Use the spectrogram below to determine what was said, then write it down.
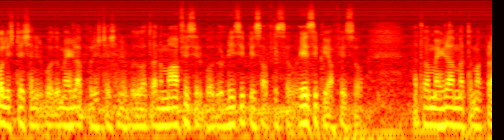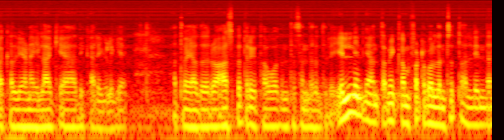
ಪೊಲೀಸ್ ಸ್ಟೇಷನ್ ಇರ್ಬೋದು, ಮಹಿಳಾ ಪೊಲೀಸ್ ಸ್ಟೇಷನ್ ಇರ್ಬೋದು, ಅಥವಾ ನಮ್ಮ ಆಫೀಸ್ ಇರ್ಬೋದು D C P's office A C P office ಅಥವಾ ಮಹಿಳಾ ಮತ್ತು ಮಕ್ಕಳ ಕಲ್ಯಾಣ ಇಲಾಖೆಯ ಅಧಿಕಾರಿಗಳಿಗೆ, ಅಥವಾ ಯಾವುದಾದ್ರೂ ಆಸ್ಪತ್ರೆಗೆ ತಾವು ಹೋದಂಥ ಸಂದರ್ಭದಲ್ಲಿ ಎಲ್ಲಿ ನ- ತಮಗೆ ಕಂಫರ್ಟಬಲ್ ಅನಿಸುತ್ತೋ ಅಲ್ಲಿಂದ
